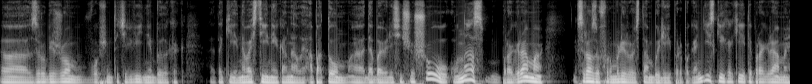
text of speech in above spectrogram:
э, за рубежом, в общем-то, телевидение было как э, такие новостейные каналы, а потом э, добавились еще шоу, у нас программа сразу формулировалась, там были и пропагандистские какие-то программы,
